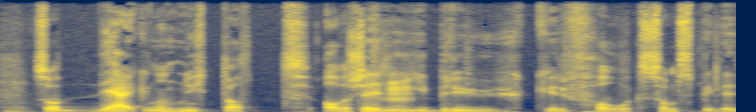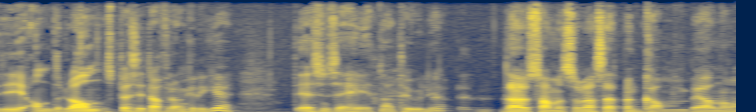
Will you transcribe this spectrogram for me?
Mm. Så det er jo ikke noe nytt at Algerie mm. bruker folk som spiller i andre land, spesielt av Frankrike. Det syns jeg er helt naturlig. Det er jo samme som vi har sett med Gambia nå,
